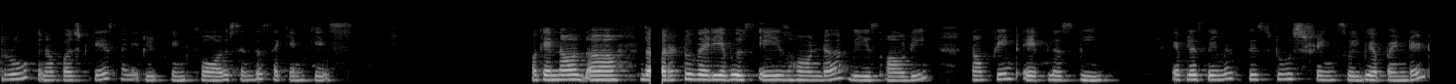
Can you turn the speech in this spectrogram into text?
true in a first case and it will print false in the second case. Okay, now uh, there are two variables A is Honda, B is Audi. Now print A plus B. A plus B means these two strings will be appended.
